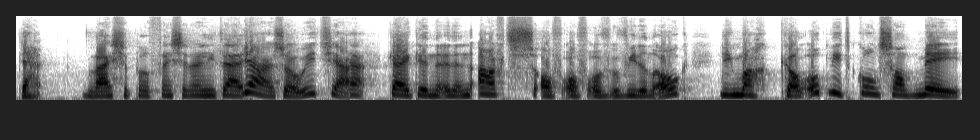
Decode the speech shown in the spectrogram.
Ja. Waar is je professionaliteit? Ja, zoiets, ja. ja. Kijk, een, een arts of, of, of, wie dan ook, die mag, kan ook niet constant mee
